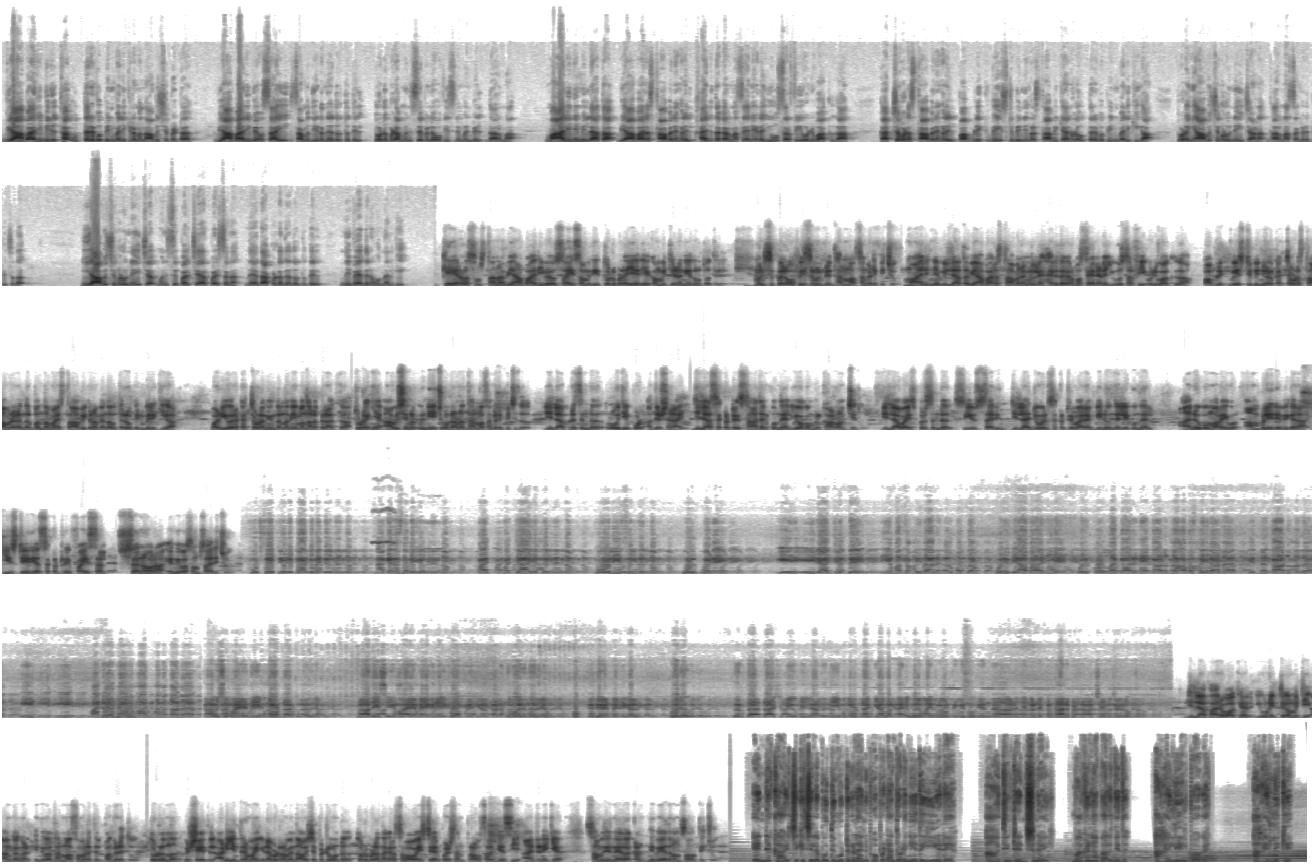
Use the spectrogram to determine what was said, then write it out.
വ്യാപാരി വിരുദ്ധ ഉത്തരവ് പിൻവലിക്കണമെന്നാവശ്യപ്പെട്ട് വ്യാപാരി വ്യവസായി സമിതിയുടെ നേതൃത്വത്തിൽ തൊടുപുഴ മുനിസിപ്പൽ ഓഫീസിന് മുൻപിൽ ധർണ. മാലിന്യമില്ലാത്ത വ്യാപാര സ്ഥാപനങ്ങളിൽ ഹരിതകർമ്മ സേനയുടെ യൂസർ ഫീ ഒഴിവാക്കുക. കച്ചവട സ്ഥാപനങ്ങളിൽ പബ്ലിക് വേസ്റ്റ് ബിന്നുകൾ സ്ഥാപിക്കാനുള്ള ഉത്തരവ് പിൻവലിക്കുക തുടങ്ങിയ ആവശ്യങ്ങൾ ഉന്നയിച്ചാണ് ധർണ സംഘടിപ്പിച്ചത്. ഈ ആവശ്യങ്ങൾ ഉന്നയിച്ച് മുനിസിപ്പൽ ചെയർപേഴ്സണ് നേതാക്കളുടെ നേതൃത്വത്തിൽ നിവേദനവും നൽകി. കേരള സംസ്ഥാന വ്യാപാരി വ്യവസായി സമിതി തൊടുപുഴ ഏരിയ കമ്മിറ്റിയുടെ നേതൃത്വത്തിൽ മുനിസിപ്പൽ ഓഫീസിന് മുൻപിൽ ധർണ സംഘടിപ്പിച്ചു. മാലിന്യമില്ലാത്ത വ്യാപാര സ്ഥാപനങ്ങളിലെ ഹരിതകർമ്മ സേനയുടെ യൂസർ ഫീ ഒഴിവാക്കുക പബ്ലിക് വേസ്റ്റ് ബിന്നുകൾ കച്ചവട സ്ഥാപനങ്ങളിൽ നിർബന്ധമായി സ്ഥാപിക്കണം എന്ന ഉത്തരവ് പിൻവലിക്കുക വഴിയോര കച്ചവട നിയന്ത്രണ നിയമം നടപ്പിലാക്കുക തുടങ്ങിയ ആവശ്യങ്ങൾ ഉന്നയിച്ചുകൊണ്ടാണ് ധർണ സംഘടിപ്പിച്ചത്. ജില്ലാ പ്രസിഡന്റ് റോജി പോൾ അധ്യക്ഷനായി ജില്ലാ സെക്രട്ടറി സാജൻ കുന്നേൽ യോഗം ഉദ്ഘാടനം ചെയ്തു. ജില്ലാ vice president C U Sarin ജില്ലാ joint സെക്രട്ടറിമാരെ Binu Nellikkunnel Anoop Marayoor Ambili Ravikala east area secretary Faisal Senora എന്നിവർ സംസാരിച്ചു. ഫുഡ് സേഫ്റ്റി ഡിപ്പാർട്ട്മെന്റിൽ നിന്നും നഗരസഭയിൽ നിന്നും പഞ്ചായത്തിൽ നിന്നും പോലീസിൽ നിന്നും ഉൾപ്പെടെ ഈ ഈ രാജ്യത്തെ നിയമ സംവിധാനങ്ങൾ മൊത്തം ഒരു വ്യാപാരിയെ ഒരു കൊള്ളക്കാരനെ കാണുന്ന അവസ്ഥയിലാണ് എന്ന് കാണുന്നത്. ഈ ഈ- മനോഭാവം മാറ്റണമെന്നാണ്. ആവശ്യമായ നിയമങ്ങൾ ഉണ്ടാക്കുന്നതിനും പ്രാദേശികമായ മേഖലയിൽ കോർപ്പറേറ്റുകൾ കടന്നു പോരുന്നതിനും ഒക്കെ ഗവൺമെന്റുകൾ ഒരു നിർദാക്ഷിണ്യവും ഇല്ലാതെ നിയമങ്ങൾ ഉണ്ടാക്കി അവർക്ക് അനുകൂലമായി പ്രവർത്തിക്കുന്നു എന്നതാണ് ഞങ്ങളുടെ പ്രധാനപ്പെട്ട ആക്ഷേപങ്ങളിൽ ഒന്ന്. ജില്ലാ ഭാരവാഹികൾ യൂണിറ്റ് കമ്മിറ്റി അംഗങ്ങൾ എന്നിവർ ധർണാ സമരത്തിൽ പങ്കെടുത്തു. തുടർന്ന് വിഷയത്തിൽ അടിയന്തരമായി ഇടപെടണമെന്നാവശ്യപ്പെട്ടുകൊണ്ട് തൊടുപുഴ നഗരസഭാ വൈസ് ചെയർപേഴ്സൺ പ്രൊഫസർ ജെസി ആന്റണിക്ക് സമിതി നേതാക്കൾ നിവേദനം സമർപ്പിച്ചു. എന്റെ കാഴ്ചയ്ക്ക് ചില ബുദ്ധിമുട്ടുകൾ അനുഭവപ്പെടാൻ തുടങ്ങിയത് ഈയിടെയാ. ആദ്യം ടെൻഷനായി. മകളാ പറഞ്ഞത് അഹല്യയിൽ പോകാൻ. അഹല്യയ്ക്ക്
